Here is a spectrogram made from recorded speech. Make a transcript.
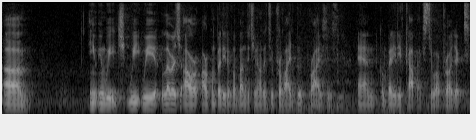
um, in, in which we, we leverage our, our competitive advantage in order to provide good prices and competitive capex to our projects.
